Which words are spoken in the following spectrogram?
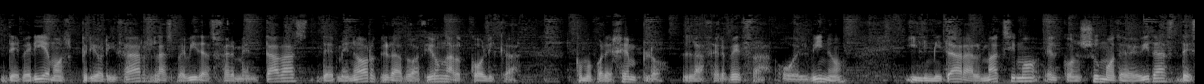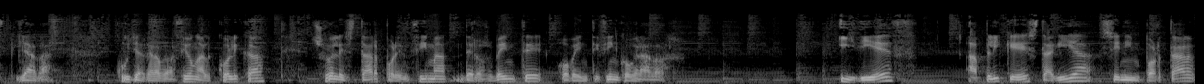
deberíamos priorizar las bebidas fermentadas de menor graduación alcohólica, como por ejemplo la cerveza o el vino, y limitar al máximo el consumo de bebidas destiladas, cuya graduación alcohólica suele estar por encima de los 20 o 25 grados. Y 10 Aplique esta guía sin importar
